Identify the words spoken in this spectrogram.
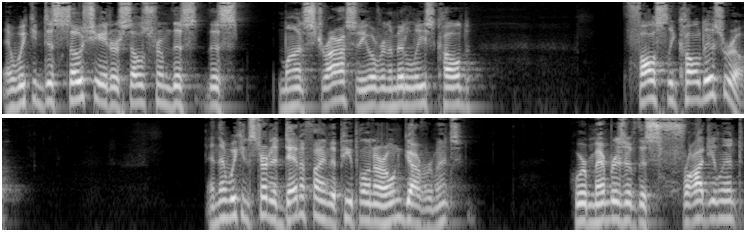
And we can dissociate ourselves from this, this monstrosity over in the Middle East called, falsely called Israel. And then we can start identifying the people in our own government who are members of this fraudulent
